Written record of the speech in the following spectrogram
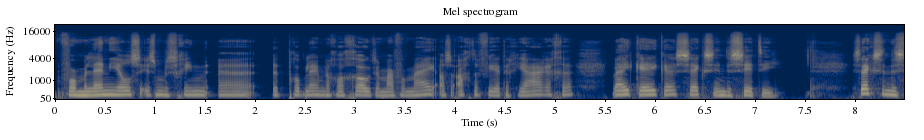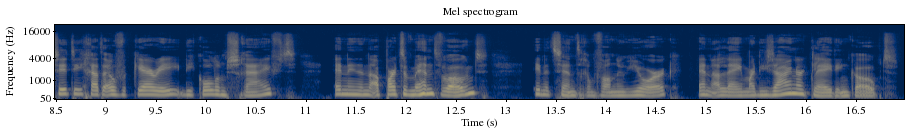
Voor millennials is misschien uh, het probleem nog wel groter. Maar voor mij als 48-jarige, wij keken Sex in the City. Sex in the City gaat over Carrie, die columns schrijft en in een appartement woont in het centrum van New York en alleen maar designerkleding koopt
